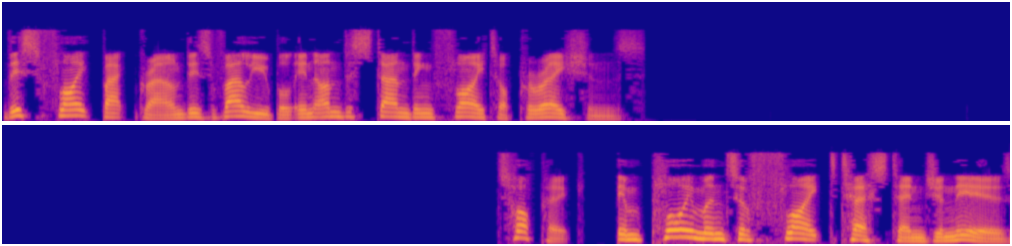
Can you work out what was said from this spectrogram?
this flight background is valuable in understanding flight operations. Employment of flight test engineers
